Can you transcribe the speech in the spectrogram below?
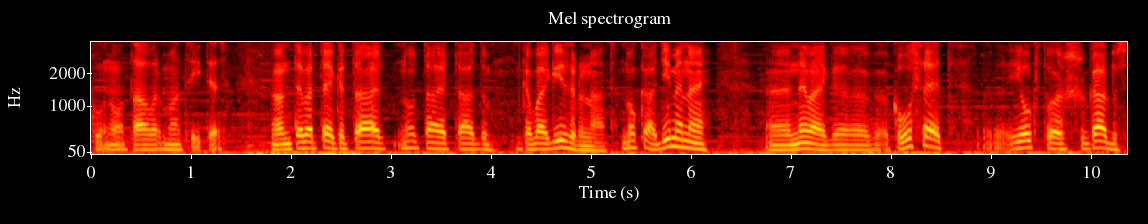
ko no tā var mācīties. Un te var teikt, ka tā ir, nu, tā ir tāda, ka vajag izrunāt. Nu, kā ģimenei, nevajag klusēt ilgstošus gadus,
